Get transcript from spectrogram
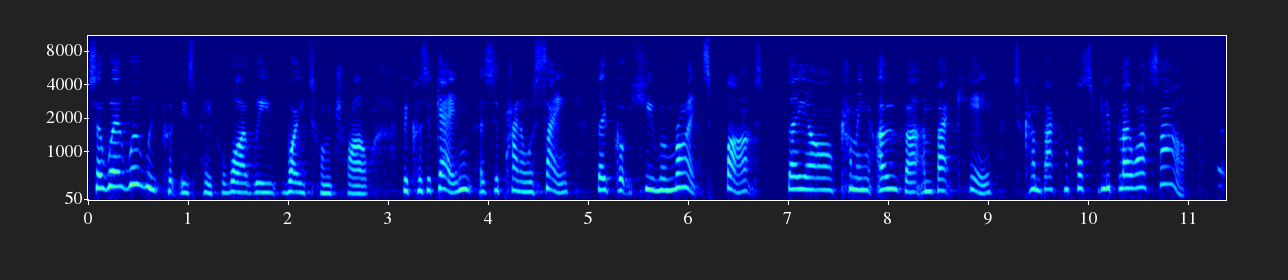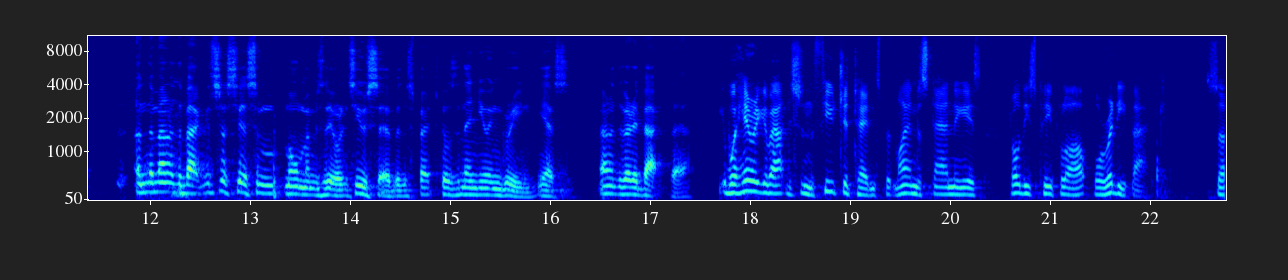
So where will we put these people while we wait on trial? Because again, as the panel was saying, they've got human rights, but they are coming over and back here to come back and possibly blow us up. And the man at the back, let's just hear some more members of the audience. You, sir, with the spectacles, and then you in green. Yes. Man at the very back there. We're hearing about this in the future tense, but my understanding is a lot of these people are already back. So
